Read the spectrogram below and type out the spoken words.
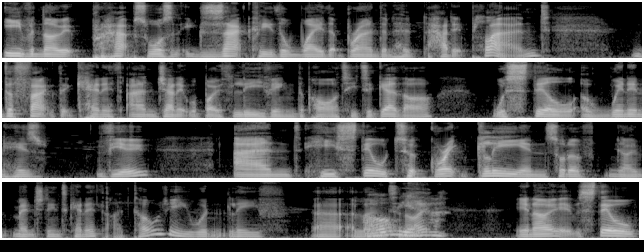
even though it perhaps wasn't exactly the way that Brandon had had it planned, the fact that Kenneth and Janet were both leaving the party together was still a win in his view. And he still took great glee in sort of, you know, mentioning to Kenneth, "I told you you wouldn't leave uh, alone oh, tonight." Yeah. You know, it was still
